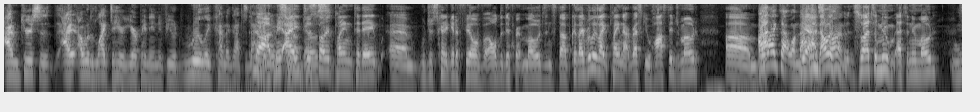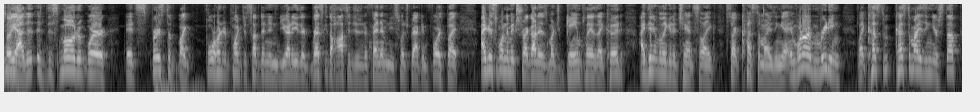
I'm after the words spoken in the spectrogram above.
I'm curious. To, I I would like to hear your opinion if you had really kind of got to dive No, I mean and see how I just goes. started playing today. Um, we're just kind of get a feel of all the different modes and stuff because I really like playing that rescue hostage mode. Um, but I like that one. That one's that was fun. so that's a new that's a new mode. So yeah, th- this mode where it's first of like 400 points or something, and you got to either rescue the hostages or defend him, and you switch back and forth. But I just wanted to make sure I got as much gameplay as I could. I didn't really get a chance to like start customizing it. And what I've been reading, like custom customizing your stuff,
